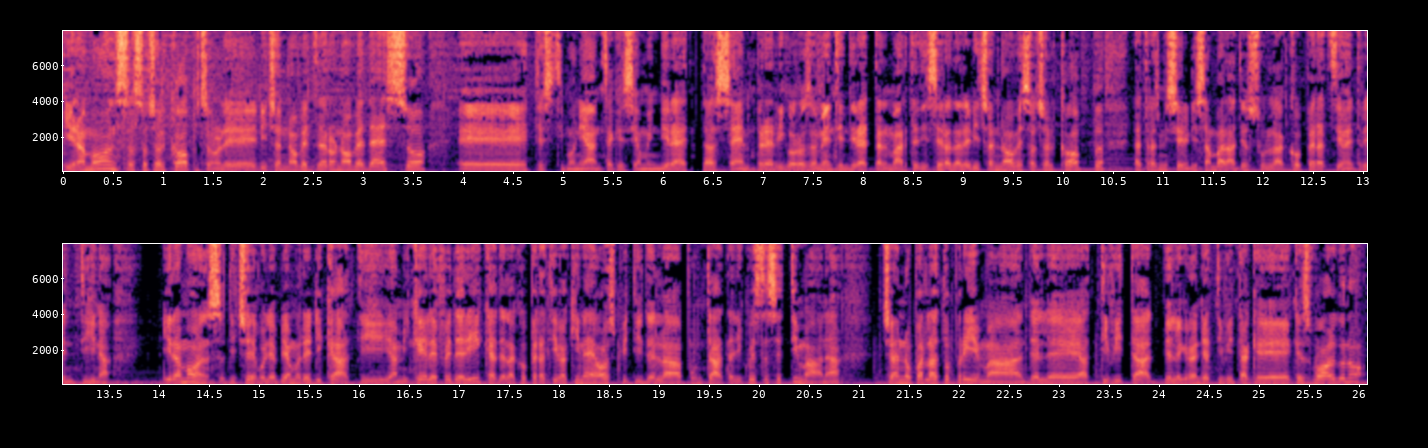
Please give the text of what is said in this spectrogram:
I Ramones Social Cop sono le 19.09 adesso e testimonianza che siamo in diretta, sempre rigorosamente in diretta il martedì sera dalle 19 Social Cop, la trasmissione di Samba Radio sulla cooperazione trentina. I Ramones, dicevo, li abbiamo dedicati a Michele e Federica della cooperativa Chinè, ospiti della puntata di questa settimana. Ci hanno parlato prima delle attività, delle grandi attività che, che svolgono,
